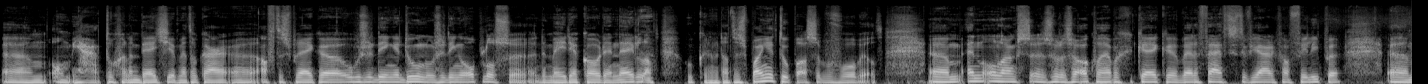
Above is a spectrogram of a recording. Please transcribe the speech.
Ehm, om ja, toch wel een beetje met elkaar af te spreken hoe ze dingen doen, hoe ze dingen oplossen. De mediacode in Nederland. Hoe kunnen we dat in Spanje toepassen bijvoorbeeld? Ehm, en onlangs eh, zullen ze ook wel hebben gekeken bij de 50ste verjaardag van Philippe. Ehm,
